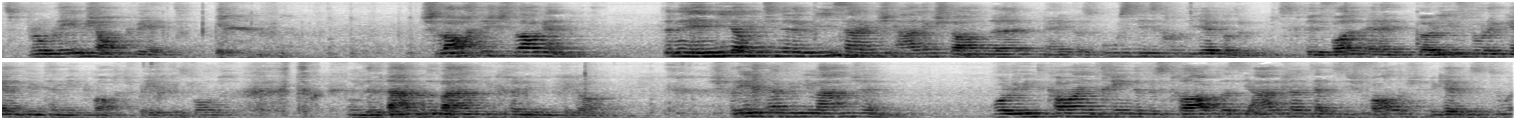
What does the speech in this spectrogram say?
Das Problem ist abgewehrt. Die Schlacht ist geschlagen. Der Nehemiah mit seiner Weisheit ist eingestanden, er hat das ausdiskutiert, oder diskutiert vor allem, er hat Tarif durchgegeben die Leute haben mitgemacht, sprich das Volk. Und der Tempelband können weitergehen. Spricht auch für die Menschen, die Leute hatten, Kinder versklavt, dass sie eingestanden haben, das ist falsch, wir geben es zu.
